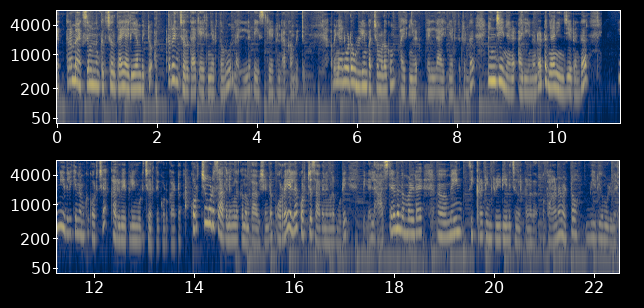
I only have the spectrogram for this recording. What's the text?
എത്ര മാക്സിമം നിങ്ങൾക്ക് ചെറുതായി അരിയാൻ പറ്റുമോ അത്രയും ചെറുതാക്കി അരിഞ്ഞെടുത്തോളൂ. നല്ല ടേസ്റ്റി ആയിട്ട് ഉണ്ടാക്കാൻ പറ്റും. അപ്പോൾ ഞാനിവിടെ ഉള്ളിയും പച്ചമുളകും അരിഞ്ഞ് എല്ലാം അരിഞ്ഞെടുത്തിട്ടുണ്ട്. ഇഞ്ചിയും ഞാൻ അരിയുന്നുണ്ട് കേട്ടോ. ഞാൻ ഇഞ്ചി ഇടുന്നുണ്ട്. ഇനി ഇതിലേക്ക് നമുക്ക് കുറച്ച് കറിവേപ്പിലയും കൂടി ചേർത്തി കൊടുക്കാം കേട്ടോ. കുറച്ചും കൂടെ സാധനങ്ങളൊക്കെ നമുക്ക് ആവശ്യമുണ്ട്. കുറേയല്ല കുറച്ച് സാധനങ്ങൾ കൂടി. പിന്നെ ലാസ്റ്റാണ് നമ്മളുടെ മെയിൻ സീക്രട്ട് ഇൻഗ്രീഡിയന്റ് ചേർക്കുന്നത്. അപ്പോൾ കാണണം കേട്ടോ വീഡിയോ മുഴുവൻ.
